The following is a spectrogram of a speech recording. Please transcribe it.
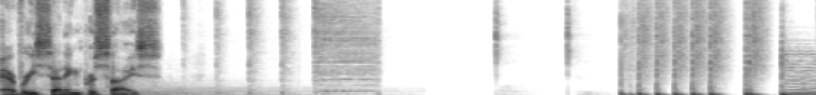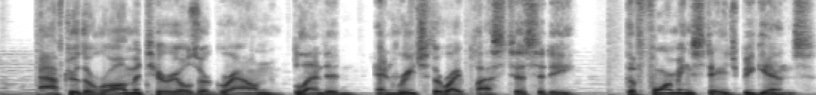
every setting precise. After the raw materials are ground, blended, and reach the right plasticity, the forming stage begins.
